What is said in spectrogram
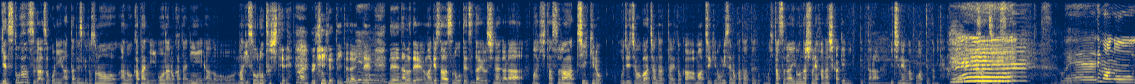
ゲストハウスがそこにあったんですけど、そのあの方にオーナーの方にあの、まあ、居候としてはい。受け入れていただいて、えでなので、まあ、ゲストハウスのお手伝いをしながら、まあ、ひたすら地域のおじいちゃんおばあちゃんだったりとか、まあ、地域のお店の方だったりとかもひたすらいろんな人に話しかけに行ってったら1年が終わってたみたいな。感じです。すごいです、えーでもあの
